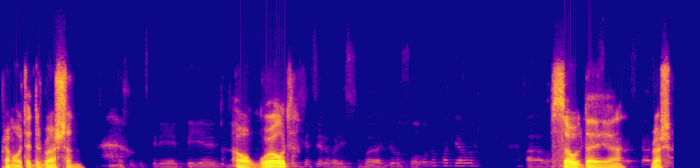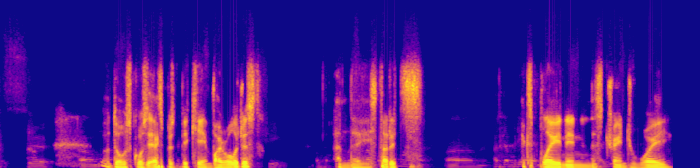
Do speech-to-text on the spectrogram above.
promoted the Russian uh, world. So the uh, Russia, those quasi experts became virologists, and they started explaining in a strange way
